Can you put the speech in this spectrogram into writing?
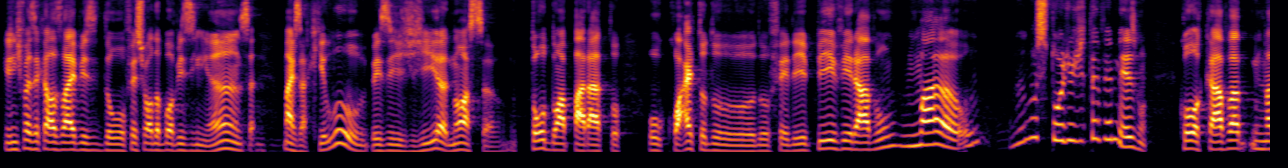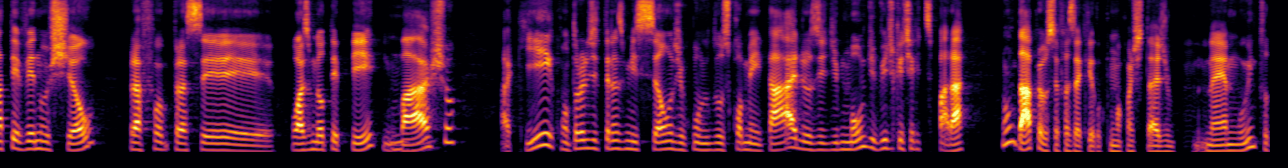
que a gente fazia aquelas lives do Festival da Boa Vizinhança, mas aquilo exigia, nossa, todo um aparato. O quarto do, do Felipe virava um- uma, um, um estúdio de TV mesmo. Colocava uma TV no chão pra ser quase o meu TP embaixo. Aqui, controle de transmissão de, dos comentários e de um monte de vídeo que tinha que disparar. Não dá pra você fazer aquilo com uma quantidade, né, muito,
